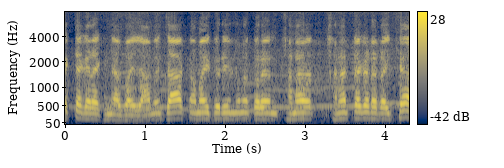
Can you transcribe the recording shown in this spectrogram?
এক টাকা রাখি না ভাই আমি যা কামাই করি মনে করেন খানা খানার টাকাটা রাখা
